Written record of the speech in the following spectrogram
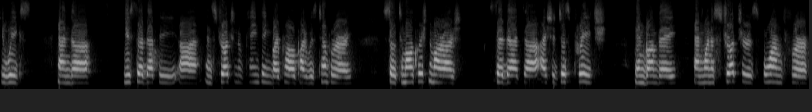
few weeks, and uh, you said that the uh, instruction of painting by Prabhupada was temporary. So Tamal Krishna Maharaj said that uh, I should just preach in Bombay, and when a structure is formed for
